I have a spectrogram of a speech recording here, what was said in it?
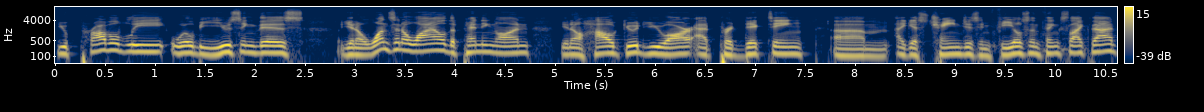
you probably will be using this you know once in a while depending on you know how good you are at predicting um, i guess changes in fields and things like that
